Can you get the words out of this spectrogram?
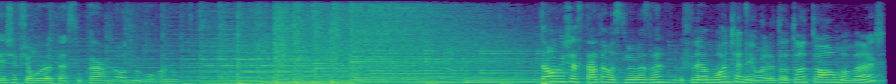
יש אפשרויות תעסוקה מאוד מגוונות. בתור מי שעשתה את המסלול הזה לפני המון שנים, אבל את אותו תואר ממש,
